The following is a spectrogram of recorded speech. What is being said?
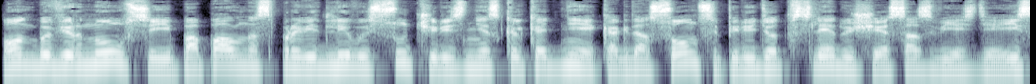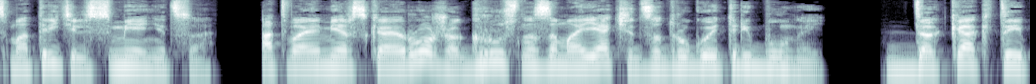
Он бы вернулся и попал на справедливый суд через несколько дней, когда солнце перейдет в следующее созвездие, и смотритель сменится, а твоя мерзкая рожа грустно замаячит за другой трибуной. «Да как ты...»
